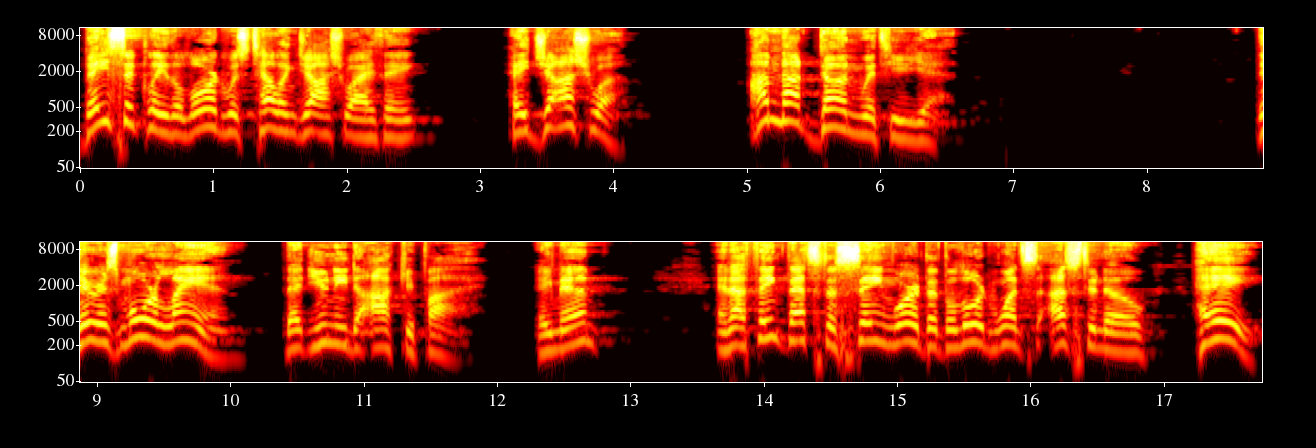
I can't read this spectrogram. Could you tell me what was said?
Basically, the Lord was telling Joshua, I think, Hey, Joshua, I'm not done with you yet. There is more land that you need to occupy. Amen. And I think that's the same word that the Lord wants us to know. Hey,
